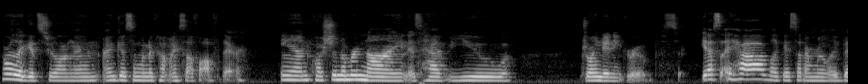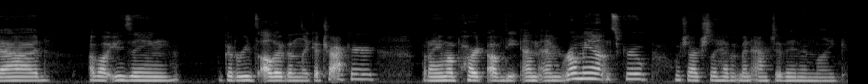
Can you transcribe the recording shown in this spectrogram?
Before that gets too long, I'm, I guess I'm going to cut myself off there. And question number nine is Have you joined any groups? Yes, I have. Like I said, I'm really bad about using Goodreads other than like a tracker, but I am a part of the MM Romance group, which I actually haven't been active in in like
